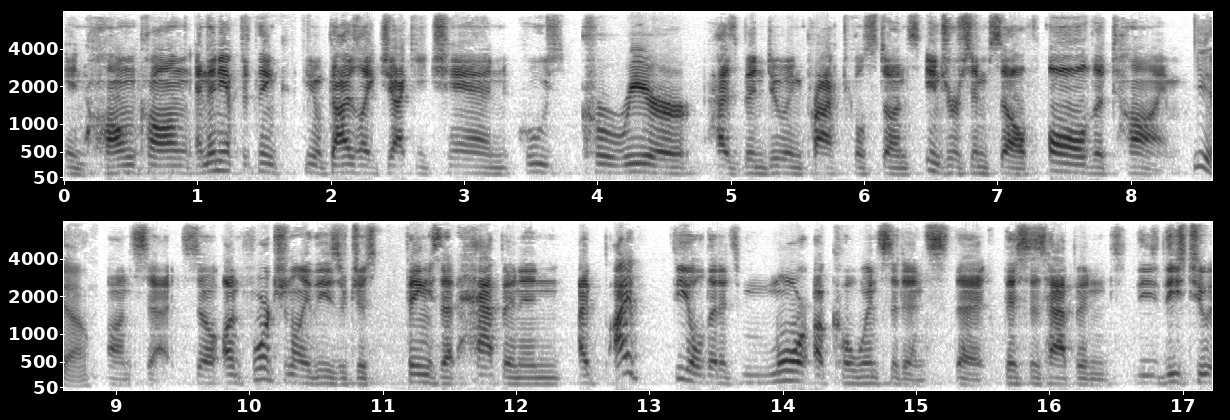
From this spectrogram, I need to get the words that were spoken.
in Hong Kong. And then you have to think, you know, guys like Jackie Chan, whose career has been doing practical stunts, injures himself all the time. Yeah. On set. So unfortunately, these are just things that happen. And I, I feel that it's more a coincidence that this has happened. These, these two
